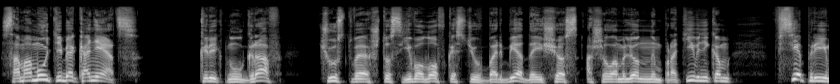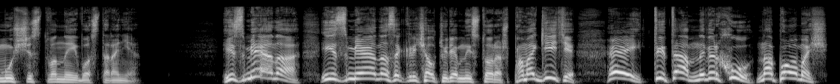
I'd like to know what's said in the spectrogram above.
«Самому тебе конец!» — крикнул граф, чувствуя, что с его ловкостью в борьбе, да еще с ошеломленным противником, все преимущества на его стороне. «Измена! Измена!» — закричал тюремный сторож. «Помогите! Эй, ты там, наверху! На помощь!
